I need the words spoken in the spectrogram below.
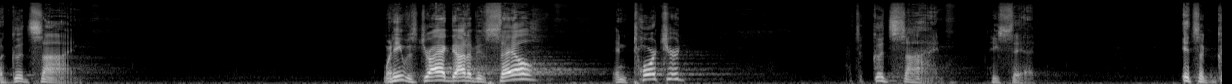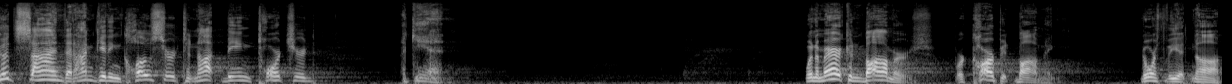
a good sign. When he was dragged out of his cell and tortured, that's a good sign, he said. It's a good sign that I'm getting closer to not being tortured again. When American bombers were carpet bombing North Vietnam,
